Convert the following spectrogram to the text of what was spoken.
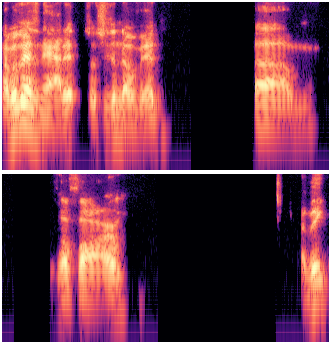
My mother hasn't had it, so she's a Novid. Um, so far. I think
